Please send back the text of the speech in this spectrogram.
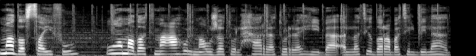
مضى الصيف؟ ومضت معه الموجة الحارة الرهيبة التي ضربت البلاد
